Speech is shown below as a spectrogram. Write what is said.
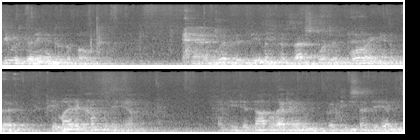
He was getting into the boat, and had been demon possessed was imploring him that he might accompany him. And he did not let him, but he said to him,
